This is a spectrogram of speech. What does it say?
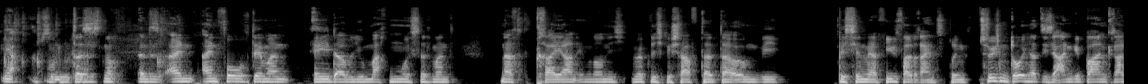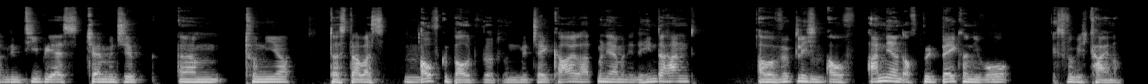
Ja, absolut. Und das ja. ist noch, das ist ein, ein Vorwurf, den man AEW machen muss, dass man nach drei Jahren immer noch nicht wirklich geschafft hat, da irgendwie bisschen mehr Vielfalt reinzubringen. Zwischendurch hat sich ja angebahnt, gerade mit dem TBS Championship ähm, Turnier, dass da was mhm. aufgebaut wird. Und mit Jake Carl hat man ja mal in der Hinterhand, aber wirklich mhm. auf annähernd auf Britt Baker Niveau ist wirklich keiner.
